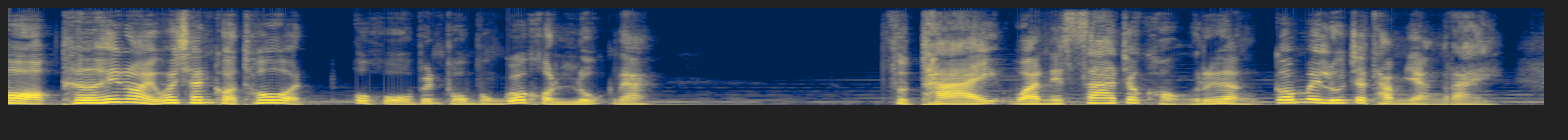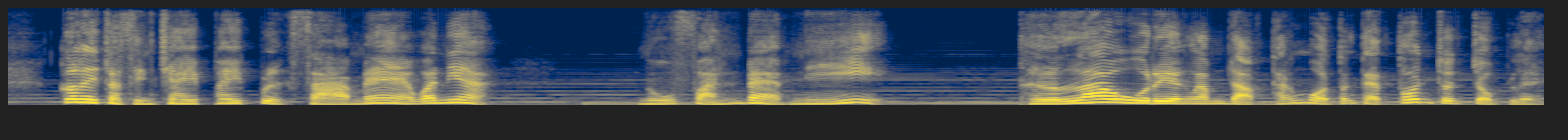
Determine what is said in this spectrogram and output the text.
บอกเธอให้หน่อยว่าฉันขอโทษ โอ้โห เป็นผมผมก็ขนลุกนะ สุดท้ายวานเนสซ่าเจ้าของเรื่องก็ไม่รู้จะทำอย่างไร ก็เลยตัดสินใจไปปรึกษาแม่ว่าเนี่ย หนูฝันแบบนี้ เธอเล่าเรียงลำดับทั้งหมดตั้งแต่ต้นจนจบเลย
